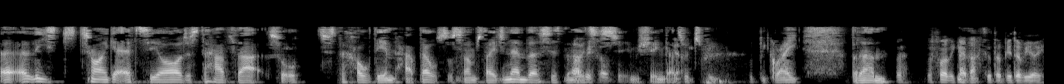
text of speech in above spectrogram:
uh, at least try and get FTR just to have that sort of just to hold the Impact belts at some stage, and then versus the Motor City Machine Guns yeah. would be would be great. But um, before they get back to WWE,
